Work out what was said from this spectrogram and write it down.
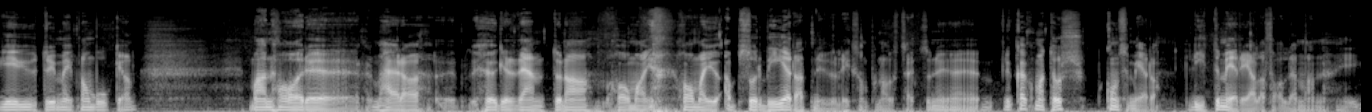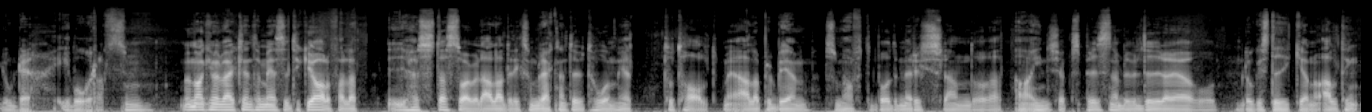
ger utrymme i plånboken. Man har eh, de här eh, högre räntorna har man, har man ju absorberat nu liksom på något sätt. Så nu, eh, nu kanske man törs konsumera lite mer i alla fall än man gjorde i våras. Mm. Men man kan väl verkligen ta med sig, tycker jag i alla fall, att i höstas var det väl alla hade liksom räknat ut H&M helt totalt med alla problem som haft både med Ryssland och att ja, inköpspriserna blivit dyrare och logistiken och allting.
